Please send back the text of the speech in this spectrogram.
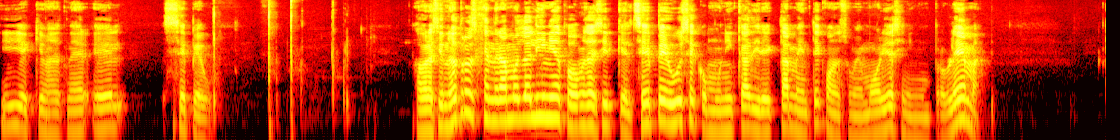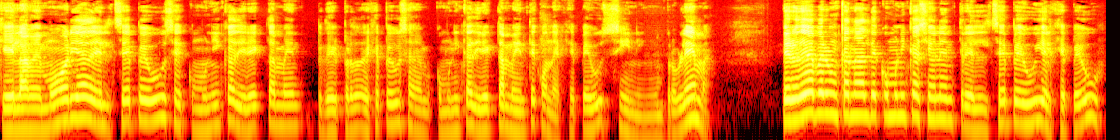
Y aquí vamos a tener el CPU. Ahora, si nosotros generamos la línea, podemos decir que el CPU se comunica directamente con su memoria sin ningún problema. Que la memoria del CPU se comunica directamente, perdón, GPU se comunica directamente con el GPU sin ningún problema. Pero debe haber un canal de comunicación entre el CPU y el GPU,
